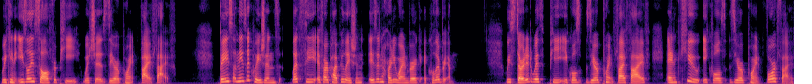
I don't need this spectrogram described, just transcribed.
We can easily solve for p, which is 0.55. Based on these equations, let's see if our population is in Hardy-Weinberg equilibrium. We started with p equals 0.55 and q equals 0.45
